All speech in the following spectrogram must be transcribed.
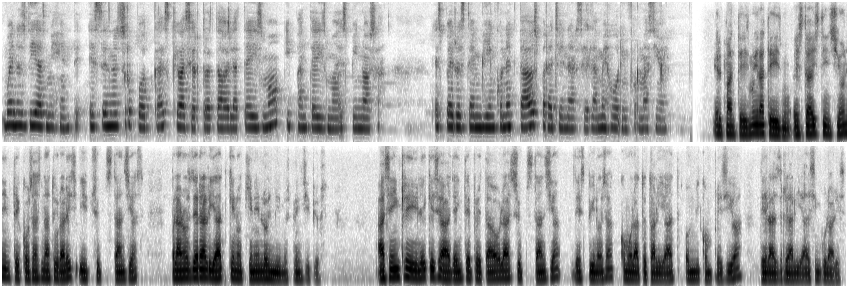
Buenos días mi gente, este es nuestro podcast que va a ser tratado del ateísmo y panteísmo de Spinoza. Espero estén bien conectados para llenarse la mejor información. El panteísmo y el ateísmo, esta distinción entre cosas naturales y substancias, planos de realidad que no tienen los mismos principios. Hace increíble que se haya interpretado la substancia de Spinoza como la totalidad omnicomprensiva de las realidades singulares,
